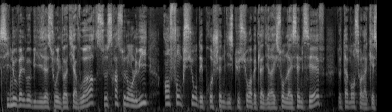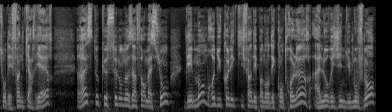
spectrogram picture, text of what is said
Si nouvelle mobilisation il doit y avoir, ce sera selon lui en fonction des prochaines discussions avec la direction de la SNCF, notamment sur la question des fins de carrière. Reste que selon nos informations, des membres du collectif indépendant des contrôleurs, à l'origine du mouvement,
